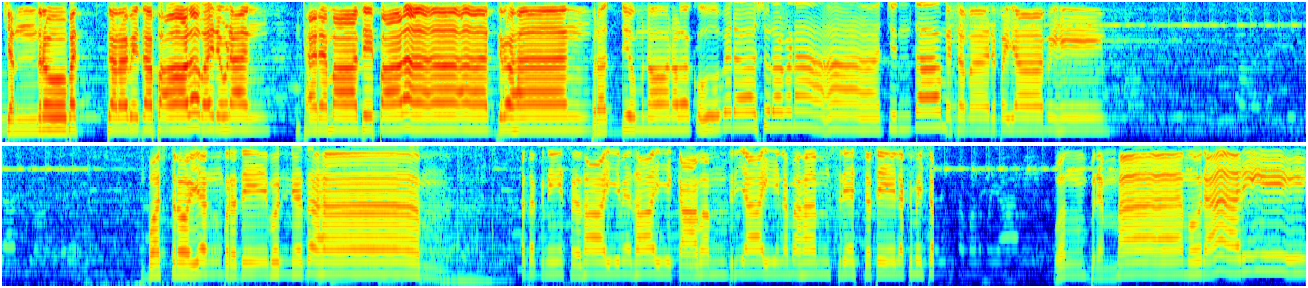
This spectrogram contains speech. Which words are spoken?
चन्द्रोपत्तरवितपाळवरुणां धर्मादिपाळाग्रहां प्रद्युम्न नळकुबेर सुरगणा चिन्ता समर्पयामि। वस्त्रोऽयं प्रति पुण्यतः। मेधायि कामं नमः। श्रेष्ठते लक्ष्मी वं ब्रह्मा मुरारी,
